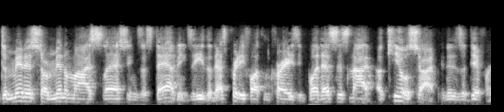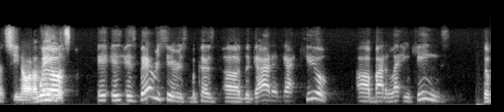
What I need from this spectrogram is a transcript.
diminish or minimize slashings or stabbings either. That's pretty fucking crazy. But that's just not a kill shot. It is a difference. You know what I well, mean? It, it's very serious because uh, the guy that got killed uh, by the Latin Kings, the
